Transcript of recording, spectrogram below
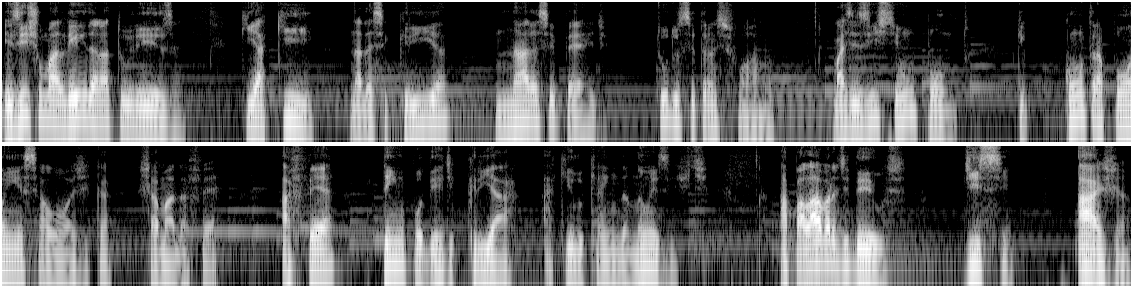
Existe uma lei da natureza que aqui nada se cria, nada se perde, tudo se transforma. Mas existe um ponto que contrapõe essa lógica chamada fé. A fé tem o poder de criar aquilo que ainda não existe. A palavra de Deus disse: haja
